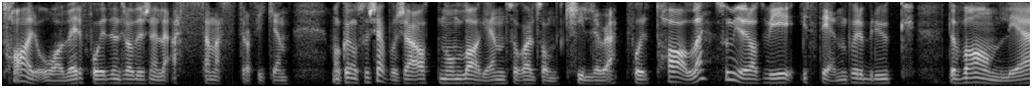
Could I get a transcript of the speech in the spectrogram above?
tar over for den tradisjonelle SMS-trafikken. Man kan også se for seg at noen lager en såkalt sånn killer-app for tale, som gjør at vi istedenfor å bruke det vanlige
